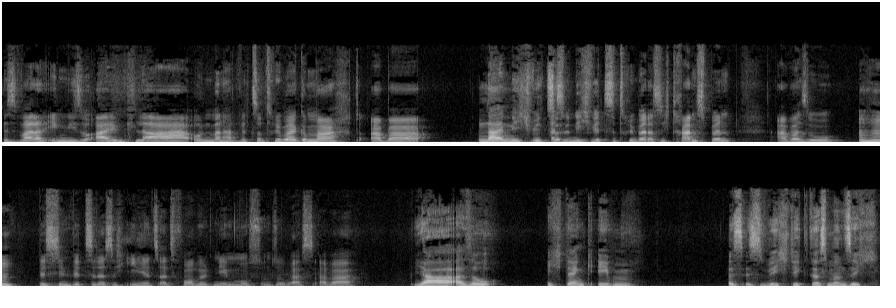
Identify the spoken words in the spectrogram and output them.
es war dann irgendwie so allen klar und man hat Witze drüber gemacht, aber nein, nicht Witze. Also nicht Witze drüber, dass ich trans bin, aber so bisschen Witze, dass ich ihn jetzt als Vorbild nehmen muss und sowas. Aber Ja, also ich denke eben, es ist wichtig, dass man sich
